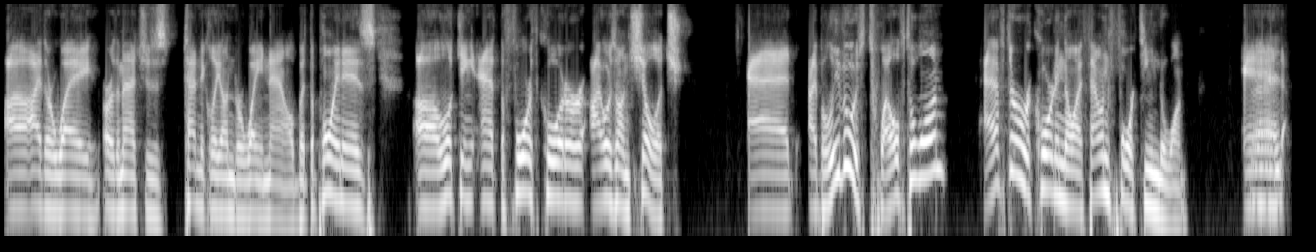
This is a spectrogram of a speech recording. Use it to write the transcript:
uh, either way, or the match is technically underway now. But the point is, uh, looking at the fourth quarter, I was on Cilic at, I believe it was 12 to 1. After recording, though, I found 14 to 1. And Right.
